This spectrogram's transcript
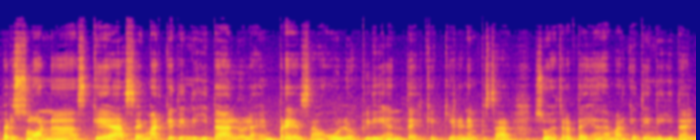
personas que hacen marketing digital o las empresas o los clientes que quieren empezar sus estrategias de marketing digital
